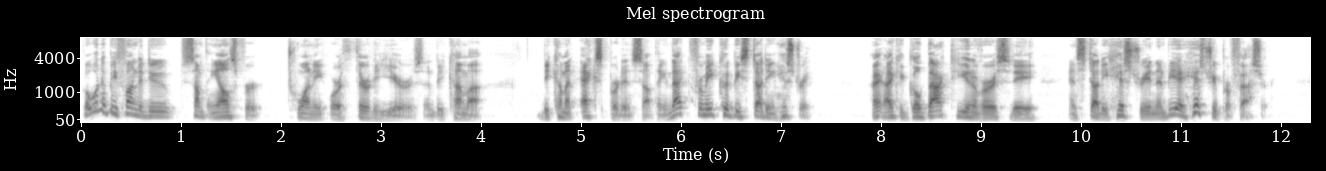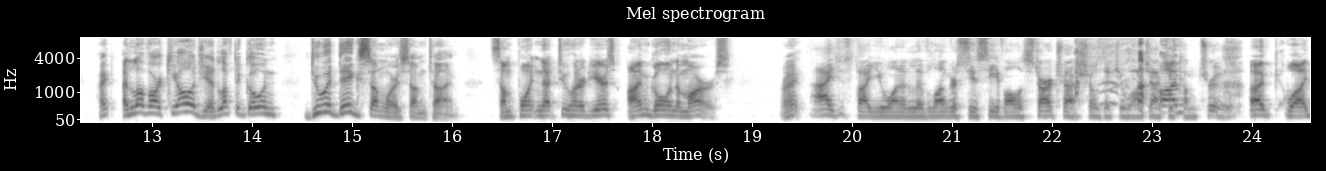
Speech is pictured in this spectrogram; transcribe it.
But wouldn't it be fun to do something else for 20 or 30 years and become a become an expert in something? That for me could be studying history. Right? I could go back to university and study history and then be a history professor. Right? I love archaeology. I'd love to go and do a dig somewhere sometime. Some point in that 200 years, I'm going to Mars. Right? I just thought you wanted to live longer so you see if all the Star Trek shows that you watch actually come true. I've, well, I,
